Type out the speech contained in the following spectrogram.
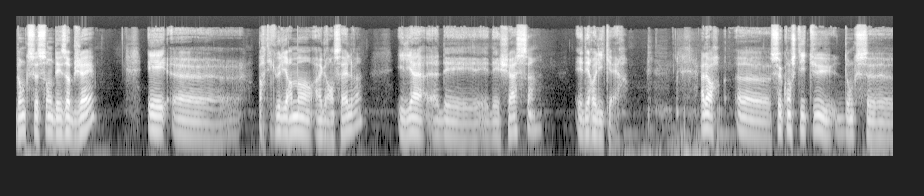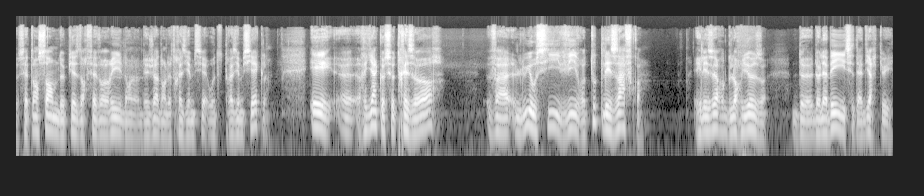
Donc, ce sont des objets, et particulièrement à Grand-Selve, il y a des, des chasses et des reliquaires. Alors, euh, se constitue donc ce- cet ensemble de pièces d'orfèvrerie dans- déjà dans le 13e siècle, au XIIIe siècle, et euh, rien que ce trésor va lui aussi vivre toutes les affres et les heures glorieuses de, de l'abbaye, c'est-à-dire qu'il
